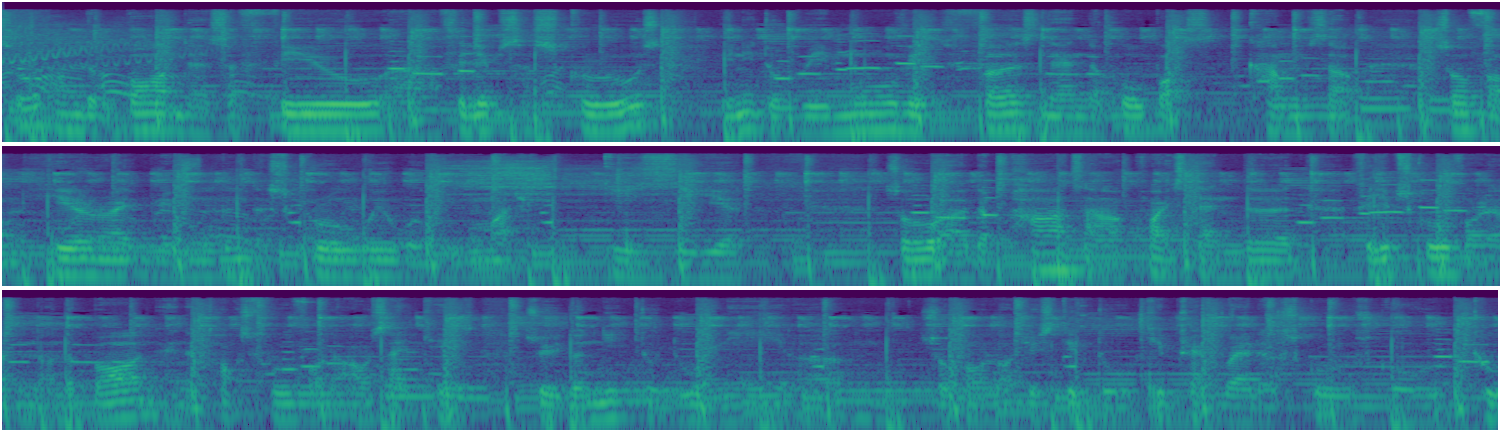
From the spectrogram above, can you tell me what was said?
So on the board there's a few uh, Phillips screws you need to remove it first then the whole box comes out. So from here right removing the screw wheel will be much easier. So uh, the parts are quite standard. Phillips screw for the, on the board and the Torx screw for the outside case. So you don't need to do any um, so-called logistic to keep track where the screws go to.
